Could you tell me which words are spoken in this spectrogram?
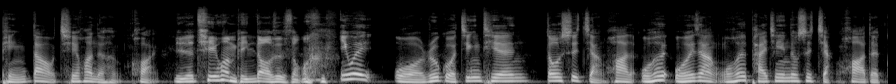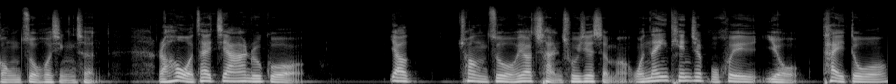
频道，切换的很快。你的切换频道是什么？因为。我如果今天都是讲话的，我会我会这样，我会排今天都是讲话的工作或行程，然后我在家如果要创作要产出一些什么，我那一天就不会有太多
